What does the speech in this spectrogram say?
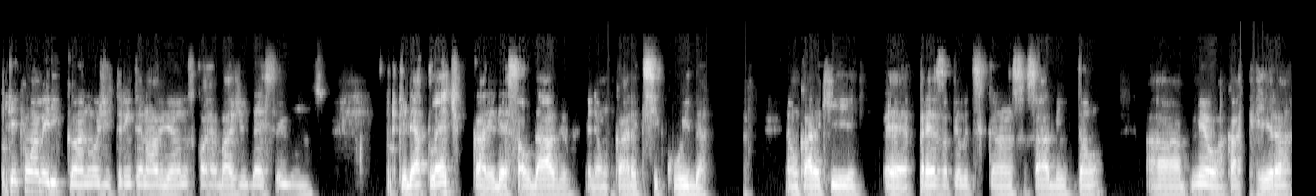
Por que, que um americano hoje de 39 anos corre abaixo de 10 segundos? Porque ele é atlético, cara, ele é saudável, ele é um cara que se cuida, é um cara que é, preza pelo descanso, sabe? Então, a, meu, a carreira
